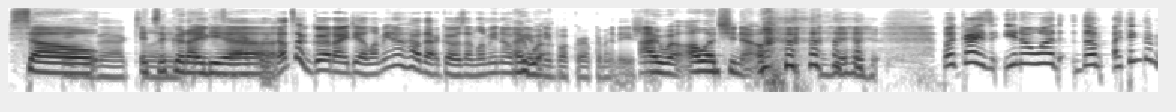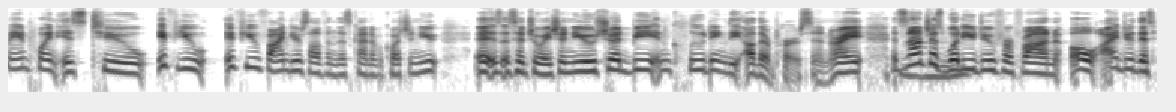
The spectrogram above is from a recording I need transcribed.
So exactly. it's a good idea. Exactly. That's a good idea. Let me know how that goes and let me know if I you have any book recommendations. I will. I'll let you know. but guys, you know what? The I think the main point is to if you if you find yourself in this kind of a question, you is a situation, you should be including the other person, right? It's not just Mm-hmm. what do you do for fun? Oh, I do this.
